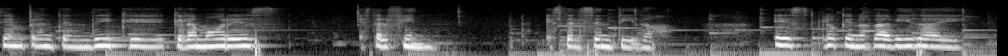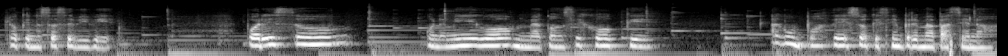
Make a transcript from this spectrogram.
Siempre entendí que, que el amor es, es el fin, es el sentido, es lo que nos da vida y lo que nos hace vivir. Por eso un amigo me aconsejó que haga un post de eso que siempre me apasionó.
